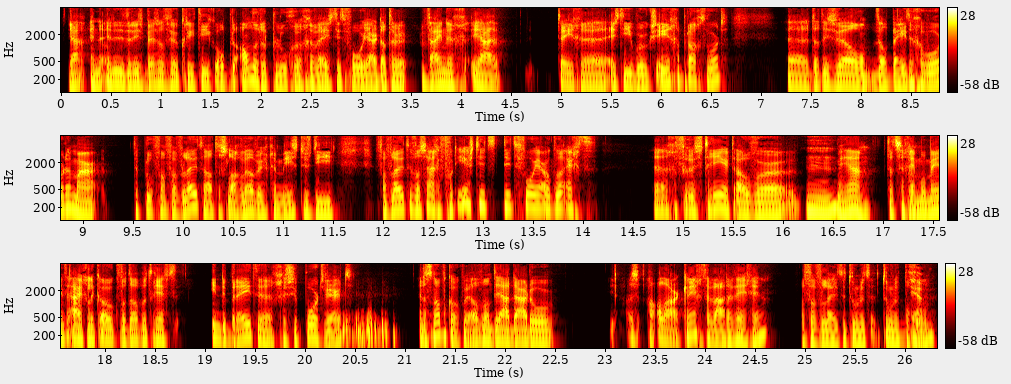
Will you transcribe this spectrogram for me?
Ja, en, en er is best wel veel kritiek op de andere ploegen geweest dit voorjaar. Dat er weinig ja, tegen SD Works ingebracht wordt. Eh, dat is wel, wel beter geworden. Maar de ploeg van Van Vleuten had de slag wel weer gemist. Dus die Van Vleuten was eigenlijk voor het eerst dit, dit voorjaar ook wel echt eh, gefrustreerd over ja, dat ze geen moment eigenlijk ook wat dat betreft in de breedte gesupport werd. En dat snap ik ook wel. Want ja, daardoor alle haar knechten waren weg hè. Van Van Vleuten toen het, toen het begon.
